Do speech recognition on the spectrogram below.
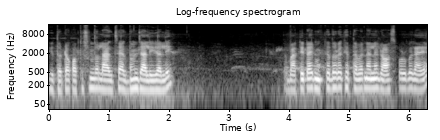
ভিতরটা কত সুন্দর লাগছে, একদম জালি জালি। বাটিটাই মুখে ধরে খেতে হবে নাহলে রস পড়বে গায়ে।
